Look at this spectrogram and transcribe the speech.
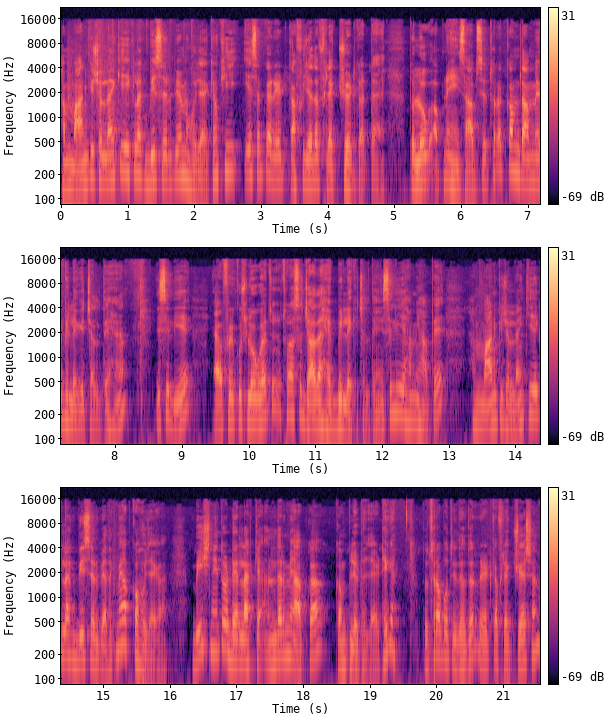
हम मान के चल रहे हैं कि एक लाख बीस रुपये में हो जाए, क्योंकि ये सब का रेट काफ़ी ज़्यादा फ्लैक्चुएट करता है। तो लोग अपने हिसाब से थोड़ा कम दाम में भी लेके चलते हैं। इसीलिए, या फिर कुछ लोग हैं जो थोड़ा सा ज़्यादा हैवी लेके चलते हैं। इसीलिए हम यहाँ पे, हम मान के चल रहे हैं कि एक लाख बीस रुपया तक में आपका हो जाएगा। बीस नहीं तो डेढ़ लाख के अंदर में आपका कंप्लीट हो जाएगा, ठीक है? तो थोड़ा बहुत इधर उधर रेट का फ्लैक्चुएशन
